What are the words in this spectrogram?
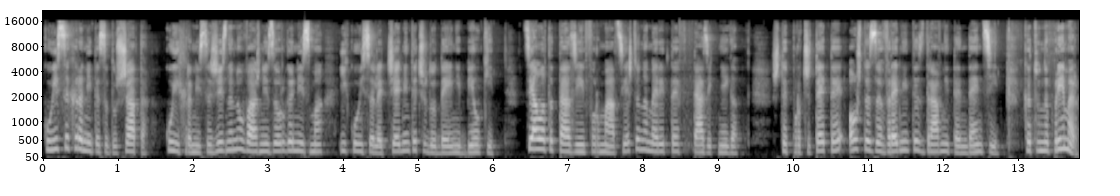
Кои са храните за душата, кои храни са жизнено важни за организма и кои са лечебните чудодейни билки. Цялата тази информация ще намерите в тази книга. Ще прочетете още за вредните здравни тенденции, като например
